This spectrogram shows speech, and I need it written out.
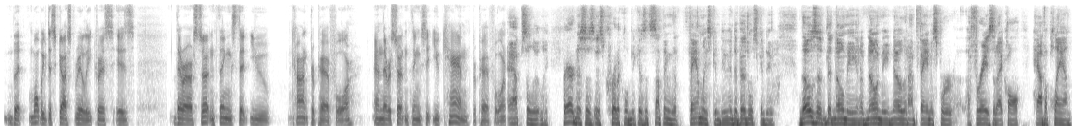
but what we've discussed really, Chris, is there are certain things that you can't prepare for, and there are certain things that you can prepare for. Absolutely. Preparedness is, is critical because it's something that families can do, individuals can do. Those that know me and have known me know that I'm famous for a phrase that I call have a plan.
